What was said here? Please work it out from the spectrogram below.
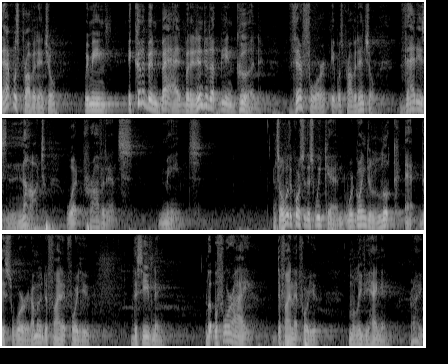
That was providential. We mean it could have been bad, but it ended up being good. Therefore, it was providential. That is not what providence means. And so, over the course of this weekend, we're going to look at this word. I'm going to define it for you this evening. But before I define that for you, I'm going to leave you hanging, right?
